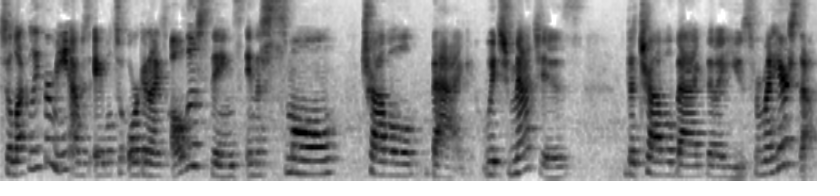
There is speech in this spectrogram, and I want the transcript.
So luckily for me, I was able to organize all those things in a small travel bag, which matches the travel bag that I use for my hair stuff.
